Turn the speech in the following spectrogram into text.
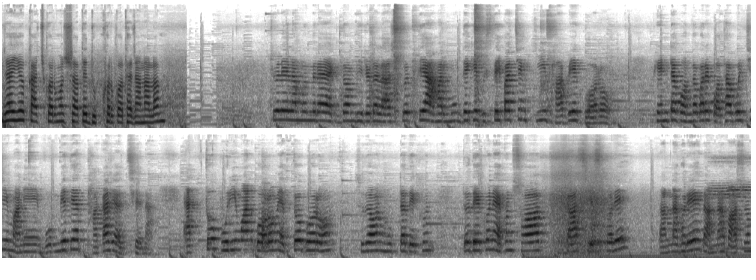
যাই হোক, কাজকর্মর সাথে দুঃখর কথা জানালাম। চলে এলাম বন্ধুরা, একদম ভিডিওটা লাস্ট করতে। আমার মুখ দেখে বুঝতেই পারছেন কীভাবে গরম। ফ্যানটা বন্ধ করে কথা বলছি মানে বোম্বেতে আর থাকা যাচ্ছে না। এত পরিমাণ গরম, এত গরম। শুধু আমার মুখটা দেখুন। তো দেখুন, এখন সব কাজ শেষ করে রান্নাঘরে রান্না, বাসন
